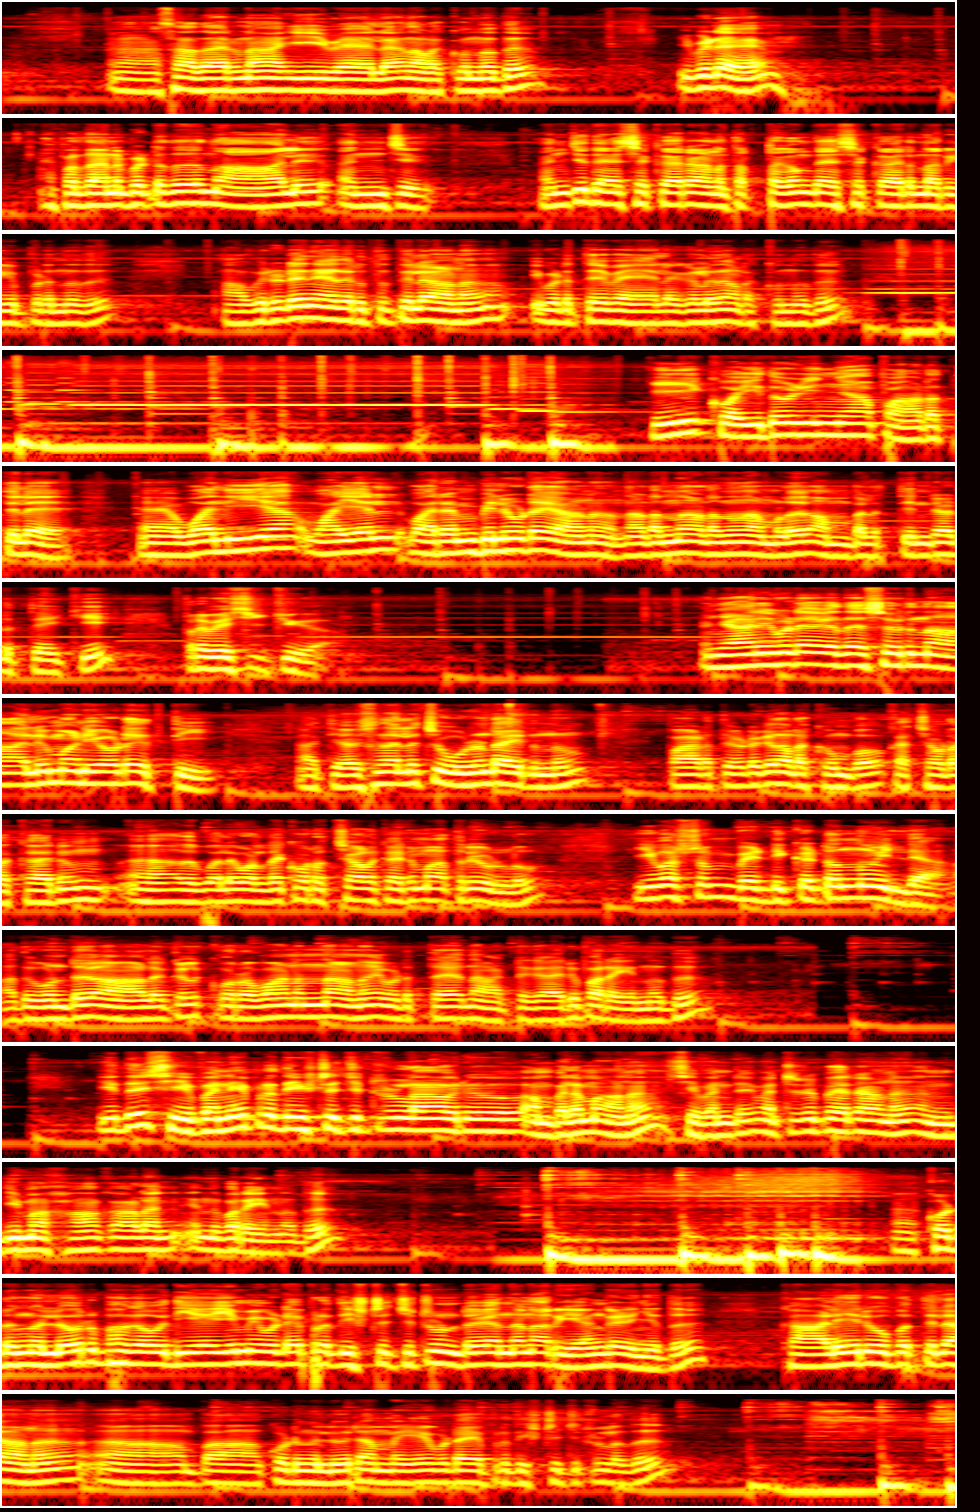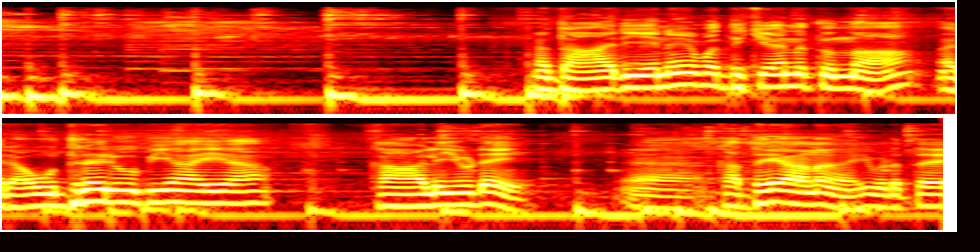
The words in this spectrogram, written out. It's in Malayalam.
സാധാരണ ഈ വേല നടക്കുന്നത്. ഇവിടെ പ്രധാനപ്പെട്ടത് നാല് അഞ്ച്. അഞ്ച് ദേശക്കാരാണ് തട്ടകം ദേശക്കാരെന്നറിയപ്പെടുന്നത്. അവരുടെ നേതൃത്വത്തിലാണ് ഇവിടുത്തെ വേലകൾ നടക്കുന്നത്. ഈ കൊയ്തൊഴിഞ്ഞ പാടത്തിലെ വലിയ വയൽ വരമ്പിലൂടെയാണ് നടന്ന് നടന്ന് നമ്മൾ അമ്പലത്തിന്റെ അടുത്തേക്ക് പ്രവേശിക്കുക. ഞാനിവിടെ ഏകദേശം ഒരു നാല് മണിയോടെ എത്തി. അത്യാവശ്യം നല്ല ചൂടുണ്ടായിരുന്നു. പാടത്തിലൂടെയൊക്കെ നടക്കുമ്പോൾ കച്ചവടക്കാരും അതുപോലെ വളരെ കുറച്ച് ആൾക്കാരും മാത്രമേ ഉള്ളൂ. ഈ വർഷം വെടിക്കെട്ടൊന്നുമില്ല അതുകൊണ്ട് ആളുകൾ കുറവാണെന്നാണ് ഇവിടുത്തെ നാട്ടുകാർ പറയുന്നത്. ഇത് ശിവനെ പ്രതീക്ഷിച്ചിട്ടുള്ള ഒരു അമ്പലമാണ്. ശിവന്റെ മറ്റൊരു പേരാണ് അന്തിമഹാകാളൻ എന്ന് പറയുന്നത്. കൊടുങ്ങല്ലൂർ ഭഗവതിയെയും ഇവിടെ പ്രതിഷ്ഠിച്ചിട്ടുണ്ട് എന്നാണ് അറിയാൻ കഴിഞ്ഞത്. കാളി രൂപത്തിലാണ് കൊടുങ്ങല്ലൂർ അമ്മയെ ഇവിടെ പ്രതിഷ്ഠിച്ചിട്ടുള്ളത്. ദാരിയനെ വധിക്കാനെത്തുന്ന രൗദ്രരൂപിയായ കാളിയുടെ കഥയാണ് ഇവിടുത്തെ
